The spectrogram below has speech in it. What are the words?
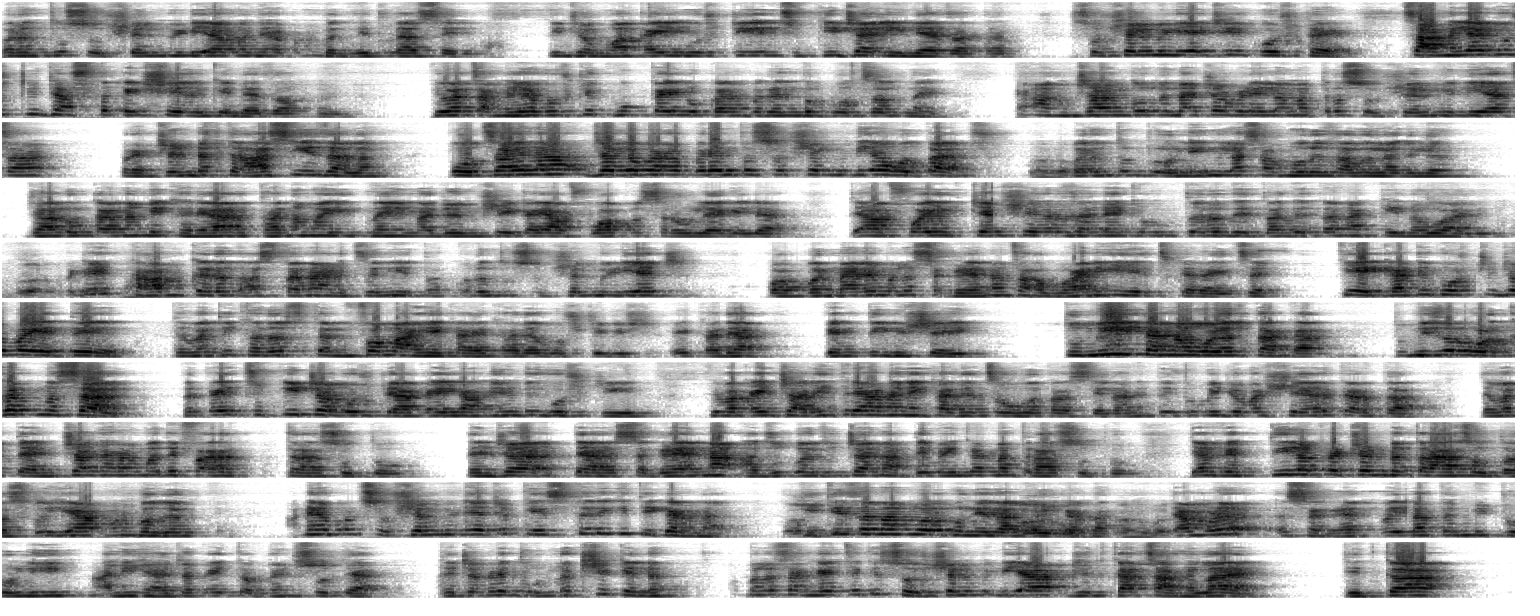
परंतु सोशल मीडियामध्ये आपण बघितलं असेल की जेव्हा काही गोष्टी चुकीच्या लिहिल्या जातात सोशल मीडियाची एक गोष्ट आहे चांगल्या गोष्टी जास्त काही शेअर केल्या जात नाही किंवा चांगल्या गोष्टी खूप काही लोकांपर्यंत पोहोचत नाहीत. आमच्या आंदोलनाच्या वेळेला मात्र सोशल मीडियाचा प्रचंड त्रासही झाला. पोचायला जगभरापर्यंत सोशल मीडिया होताच. परंतु ट्रोलिंगला सामोरं जावं लागलं. ज्या लोकांना मी खऱ्या अर्थानं माहीत नाही माझ्याविषयी काही अफवा पसरवल्या गेल्या त्या अफवा इतक्या शेअर झाल्या की उत्तरं देता देता नाकी नऊ आली. म्हणजे काम करत असताना अडचणी येतात परंतु सोशल मीडियाची वापरणाऱ्या मला सगळ्यांनाच आव्हानही हेच करायचंय की एखादी गोष्ट जेव्हा येते तेव्हा ती खरंच कन्फर्म आहे का एखाद्या गोष्टीविषयी एखाद्या व्यक्तीविषयी? तुम्ही त्यांना ओळखता का? तुम्ही जर ओळखत नसाल तर काही चुकीच्या गोष्टी काही घाणेरडी गोष्टी किंवा काही चारित्र्य हनन एखाद्याचं होत असेल आणि ते तुम्ही जेव्हा शेअर करता तेव्हा त्यांच्या घरामध्ये फार त्रास होतो. त्यांच्या त्या सगळ्यांना आजूबाजूच्या नातेवाईकांना त्रास होतो. त्या व्यक्तीला प्रचंड त्रास होत असतो हे आपण बघत नाही. आणि आपण सोशल मीडियाच्या केस तरी किती करणार? किती जणांवर गुन्हे दाखल करणार त्यामुळे सगळ्यात पहिला तर मी ट्रोलिंग आणि ह्या ज्या काही कमेंट्स होत्या त्याच्याकडे दुर्लक्ष केलं. मला सांगायचं की सोशल मीडिया जितका चांगला आहे तितका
